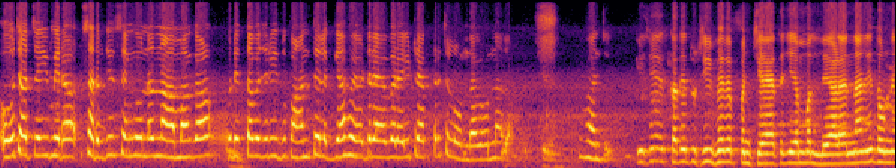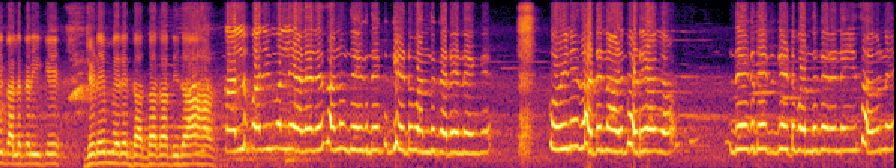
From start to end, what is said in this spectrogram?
ਉਹ ਚਾਚਾ ਜੀ ਮੇਰਾ ਸਰਬਜੀਤ ਸਿੰਘ ਉਹਨਾਂ ਦਾ ਨਾਮ ਆਗਾ। ਉਹ ਰੇਤਾ ਬਜਰੀ ਦੀ ਦੁਕਾਨ ਤੇ ਲੱਗਿਆ ਹੋਇਆ ਡਰਾਈਵਰ ਹੈ ਜੀ, ਟਰੈਕਟਰ ਚਲਾਉਂਦਾ ਗਾ ਉਹਨਾਂ ਦਾ। ਹਾਂਜੀ। ਕਿਸੇ ਕਦੇ ਤੁਸੀਂ ਫਿਰ ਪੰਚਾਇਤ ਜੇ ਮਹੱਲੇ ਵਾਲਿਆਂ ਨਾਲ ਨਹੀਂ ਦੋਨੇ ਗੱਲ ਕਰੀ ਕਿ ਜਿਹੜੇ ਮੇਰੇ ਦਾਦਾ ਦਾਦੀ ਦਾ ਹਾਲ? ਕੱਲ ਭਾਜੀ ਮੱਲੇ ਵਾਲਿਆਂ ਨੇ ਸਾਨੂੰ ਦੇਖ ਦੇਖ ਗੇਟ ਬੰਦ ਕਰੇ ਨੇਗੇ। ਕੋਈ ਨਹੀਂ ਸਾਡੇ ਨਾਲ ਖੜਿਆਗਾ ਦੇਖ ਦੇਖ ਗੇਟ ਬੰਦ ਕਰੇ ਨੇ ਜੀ ਸਭ ਨੇ।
